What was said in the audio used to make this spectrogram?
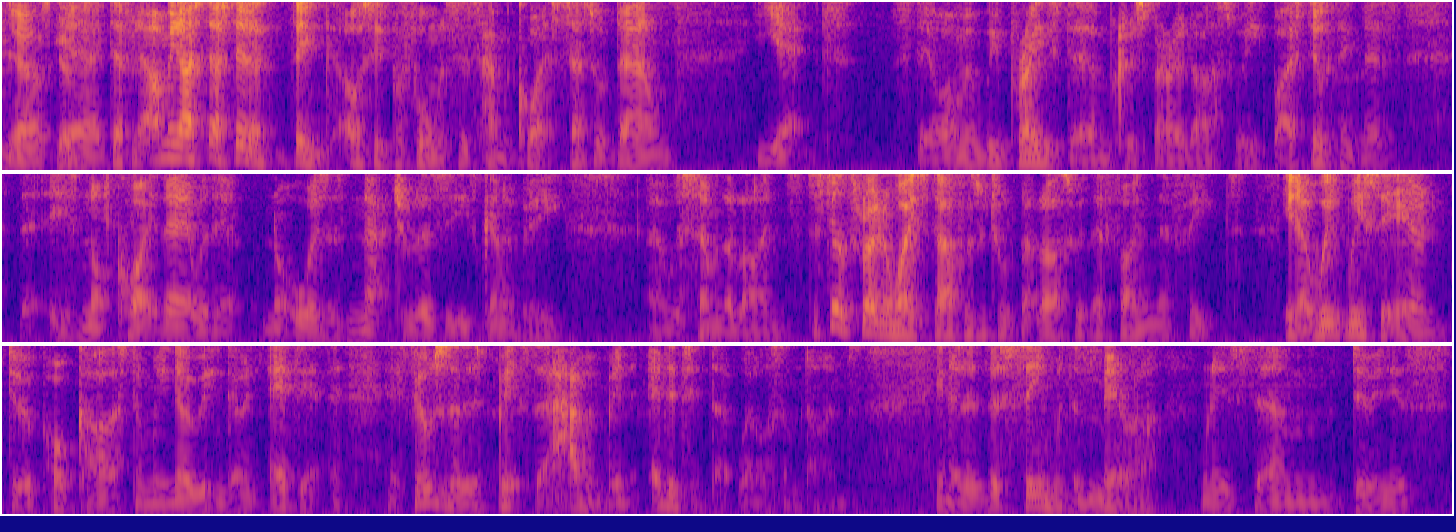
Yeah, that's good. Yeah, definitely. I mean, I, I still think, obviously, performances haven't quite settled down yet. Still, I mean, we praised um, Chris Barrie last week, but I still think there's that he's not quite there with it. Not always as natural as he's going to be uh, with some of the lines. They're still throwing away stuff, as we talked about last week. They're finding their feet. You know, we, we sit here and do a podcast, and we know we can go and edit, and it feels as though there's bits that haven't been edited that well sometimes. You know, the, the scene with the mirror when he's um, doing his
